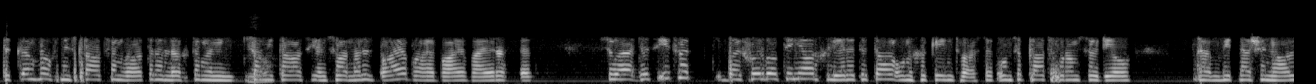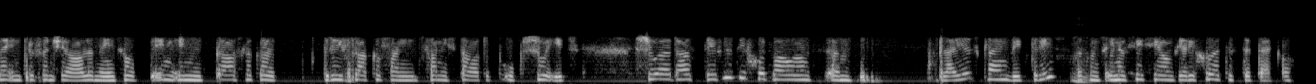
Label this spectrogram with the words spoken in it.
dit klink nou of mens praat van water en ligting en ja. sanitasie en so maar dit is baie baie baie baie dit. So dis iets wat byvoorbeeld 10 jaar gelede totaal ongekend was dat ons 'n platform sou deel um, met nasionale en provinsiale mense op in in plaaslike drie vlakke van van die staat op op so iets. So daar's definitief goed waar ons um, bly is klein victories wat hmm. ons energie gee om weer die grootes te tackle.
